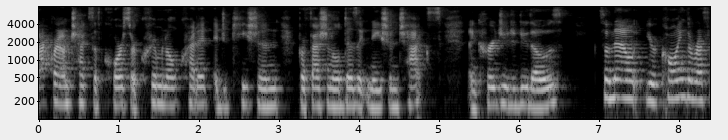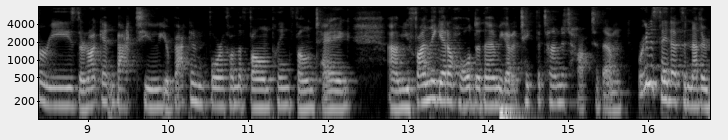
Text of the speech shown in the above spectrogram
Background checks, of course, are criminal credit, education, professional designation checks. I encourage you to do those. So now you're calling the referees, they're not getting back to you, you're back and forth on the phone playing phone tag. Um, you finally get a hold of them, you got to take the time to talk to them. We're going to say that's another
